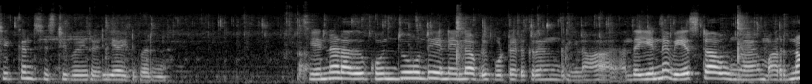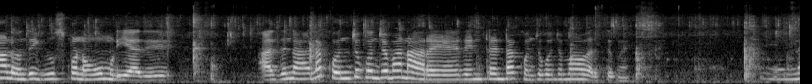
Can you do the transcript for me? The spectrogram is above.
சிக்கன் சிக்ஸ்டி ஃபைவ் ரெடி ஆகிட்டு பாருங்கள் என்னடா அது? கொஞ்சோண்டு எண்ணெயில் அப்படி போட்டு எடுக்கிறேங்கிறீங்களா? அந்த எண்ணெய் வேஸ்ட் ஆகுங்க. மறுநாள் வந்து யூஸ் பண்ணவும் முடியாது. அதனால கொஞ்சம் கொஞ்சமாக நான் ரெ ரெண்டு ரெண்டாக கொஞ்சம் கொஞ்சமாக வறுத்துவேன் என்ன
